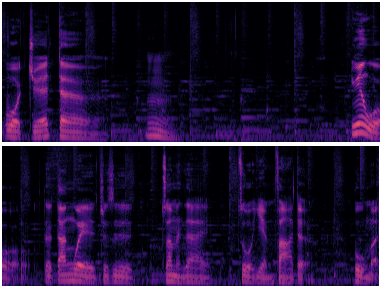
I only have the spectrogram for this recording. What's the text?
我觉得，嗯，因为我的单位就是专门在做研发的部门，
